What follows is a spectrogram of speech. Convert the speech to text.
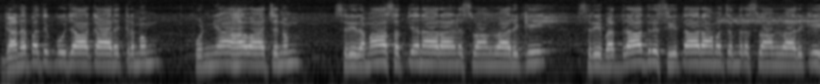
గణపతి పూజా కార్యక్రమం పుణ్యాహవాచనం శ్రీ రమా సత్యనారాయణ స్వామి వారికి శ్రీ భద్రాద్రి సీతారామచంద్ర స్వామి వారికి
